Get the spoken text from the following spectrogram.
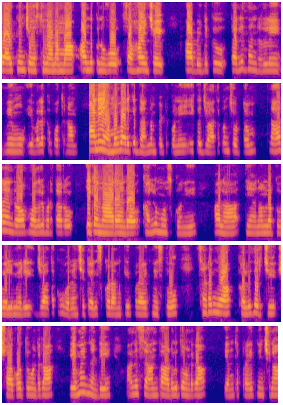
ప్రయత్నం చేస్తున్నానమ్మా. అందుకు నువ్వు సహాయం చేయి. ఆ బిడ్డకు తల్లిదండ్రుల్ని మేము ఇవ్వలేకపోతున్నాం. అని అమ్మవారికి దండం పెట్టుకొని ఇక జాతకం చూడటం నారాయణరావు మొదలు పెడతారు ఇక నారాయణరావు కళ్ళు మూసుకొని అలా ధ్యానంలోకి వెళ్ళి మరి జాతకం గురించి తెలుసుకోవడానికి ప్రయత్నిస్తూ సడన్గా కళ్ళు తెరిచి షాక్ అవుతూ ఉండగా ఏమైందండి? అని శాంత అడుగుతూ ఉండగా ఎంత ప్రయత్నించినా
